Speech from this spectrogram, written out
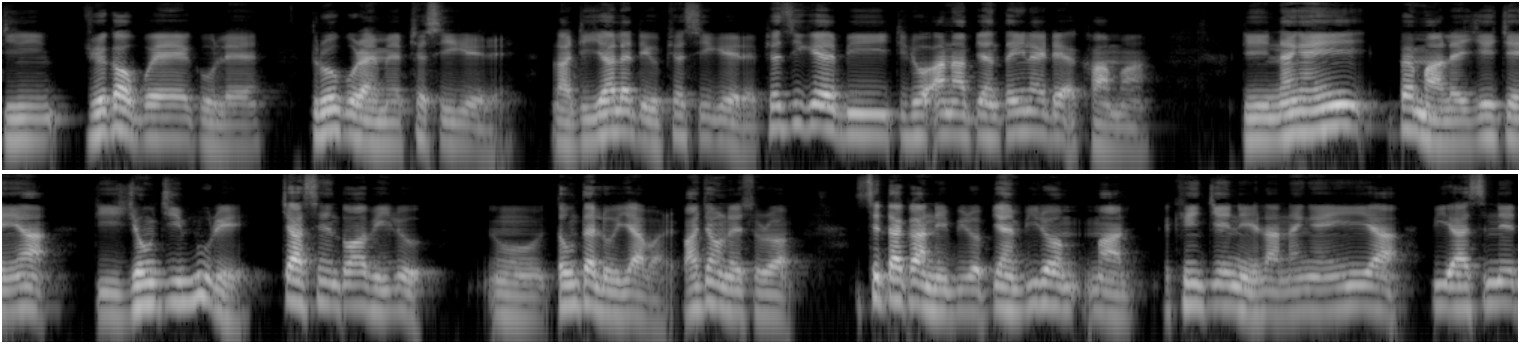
ဒီရွေးကောက်ပွဲကိုလည်းသူတို့ကိုယ်တိုင်ပဲဖျက်ဆီးခဲ့တယ်ဟလာဒီရလက်တွေကိုဖျက်ဆီးခဲ့တယ်ဖျက်ဆီးခဲ့ပြီးဒီလိုအာဏာပြန်သိမ်းလိုက်တဲ့အခါမှာဒီနိုင်ငံရေးဘက်မှာလည်းရေကျင်ရဒီယုံကြည်မှုတွေကျဆင်းသွားပြီလို့ဟိုသုံးသက်လို့ရပါတယ်။ဘာကြောင့်လဲဆိုတော့စစ်တပ်ကနေပြီးတော့ပြန်ပြီးတော့မှအခင်းကျင်းနေလားနိုင်ငံရေးရ PR စနစ်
